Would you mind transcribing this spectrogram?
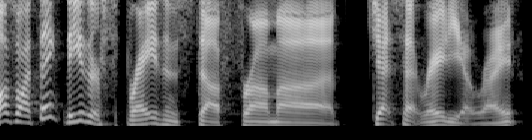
Also, I think these are sprays and stuff from uh, Jet Set Radio, right?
